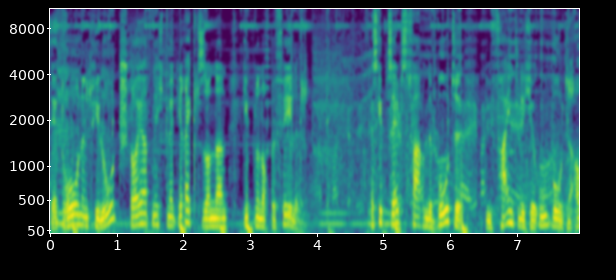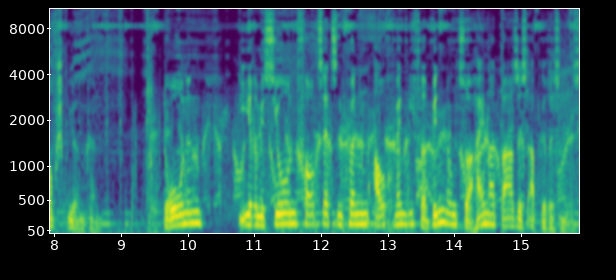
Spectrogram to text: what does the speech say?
Der Drohnenpilot steuert nicht mehr direkt, sondern gibt nur noch Befehle. Es gibt selbstfahrende Boote, die feindliche U-Boote aufspüren können. Drohnen, die ihre Mission fortsetzen können, auch wenn die Verbindung zur Heimatbasis abgerissen ist.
